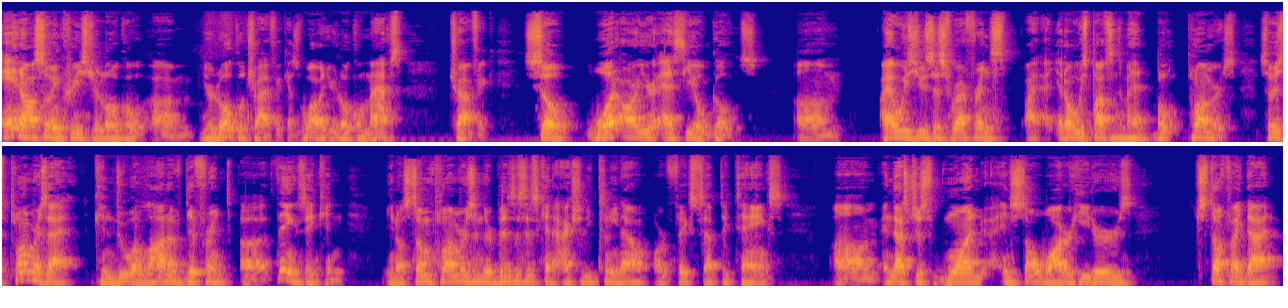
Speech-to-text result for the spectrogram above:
and also increase your local um, your local traffic as well, your local maps traffic. So, what are your SEO goals? Um, I always use this reference. I, it always pops into my head. Plumbers. So there's plumbers that can do a lot of different uh, things. They can, you know, some plumbers in their businesses can actually clean out or fix septic tanks, um, and that's just one. Install water heaters, stuff like that,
